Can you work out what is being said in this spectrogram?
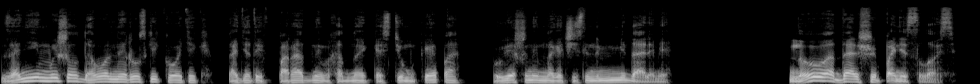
За ним вышел довольный русский котик, одетый в парадный выходной костюм Кэпа, увешанный многочисленными медалями. Ну, а дальше понеслось.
